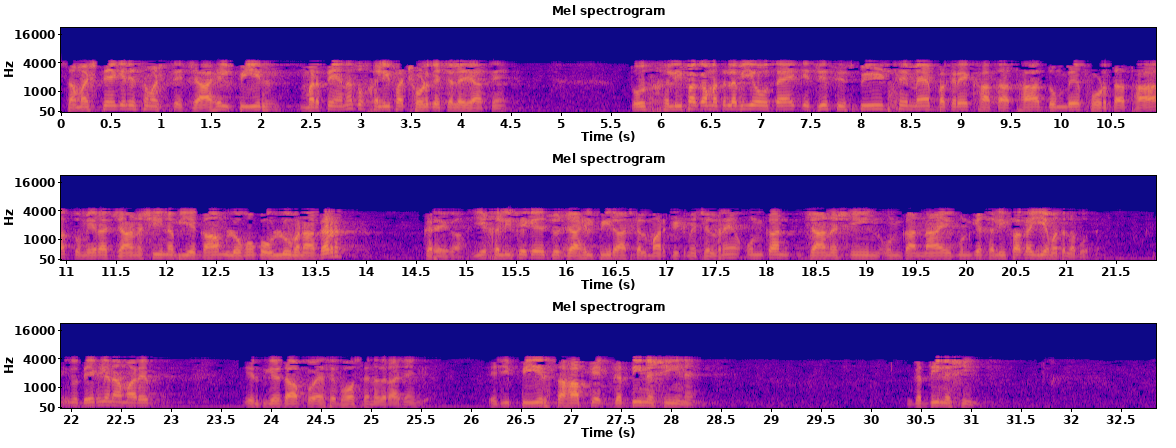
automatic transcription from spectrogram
समझते हैं कि नहीं समझते? जाहिल पीर मरते हैं ना तो खलीफा छोड़ के चले जाते हैं। तो उस खलीफा का मतलब ये होता है कि जिस स्पीड से मैं बकरे खाता था दुम्बे फोड़ता था तो मेरा जानशीन अब ये काम लोगों को उल्लू बनाकर करेगा। ये खलीफे के जो जाहिल पीर आजकल मार्केट में चल रहे हैं, उनका जानशीन, उनका नायब, उनके खलीफा का ये मतलब होता है। नहीं तो देख लेना हमारे इर्द गिर्द आपको ऐसे बहुत से नज़र आ जाएँगे। ये जी पीर साहब के गद्दी नशीन है। गद्दी नशीन।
